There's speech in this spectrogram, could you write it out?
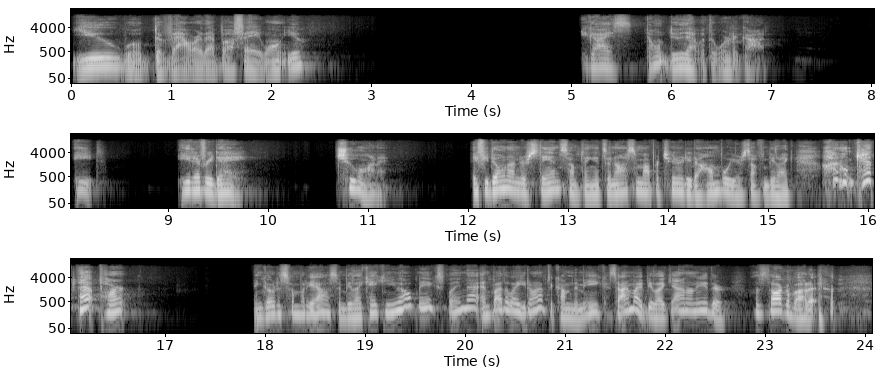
You will devour that buffet, won't you? You guys, don't do that with the Word of God. Eat. Eat every day. Chew on it. If you don't understand something, it's an awesome opportunity to humble yourself and be like, I don't get that part. And go to somebody else and be like, hey, can you help me explain that? And by the way, you don't have to come to me because I might be like, yeah, I don't either. Let's talk about it.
